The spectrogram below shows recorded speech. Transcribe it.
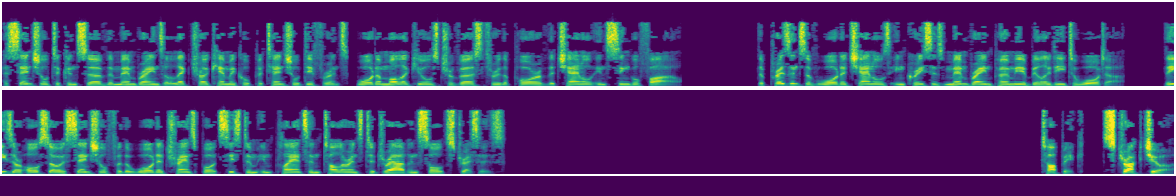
essential to conserve the membrane's electrochemical potential difference. Water molecules traverse through the pore of the channel in single file. The presence of water channels increases membrane permeability to water. These are also essential for the water transport system in plants and tolerance to drought and salt stresses. Structure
